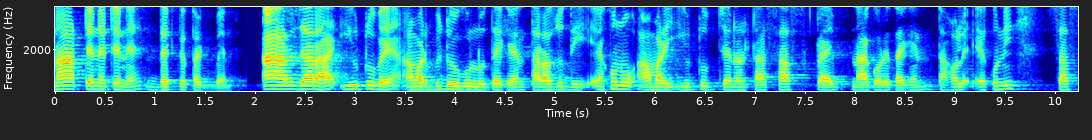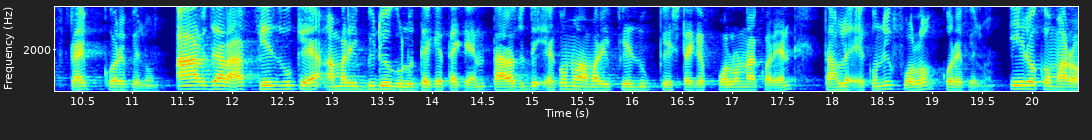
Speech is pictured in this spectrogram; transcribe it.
না টেনে টেনে দেখতে থাকবেন। আর যারা ইউটিউবে আমার ভিডিওগুলো দেখেন, তারা যদি এখনও আমার এই ইউটিউব চ্যানেলটা সাবস্ক্রাইব না করে থাকেন, তাহলে এখনই সাবস্ক্রাইব করে ফেলুন। আর যারা ফেসবুকে আমার এই ভিডিওগুলো দেখে থাকেন, তারা যদি এখনও আমার এই ফেসবুক পেজটাকে ফলো না করেন, তাহলে এখনই ফলো করে ফেলুন। এইরকম আরও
